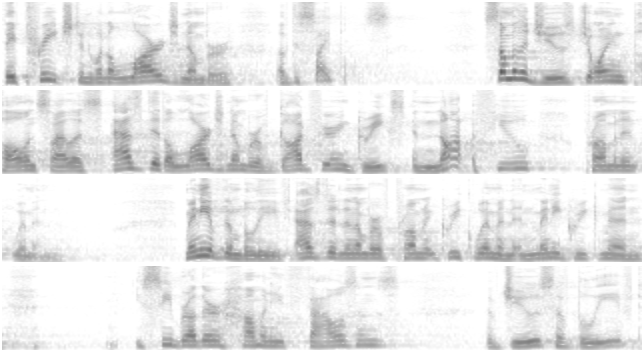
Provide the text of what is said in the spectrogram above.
They preached and won a large number of disciples. Some of the Jews joined Paul and Silas, as did a large number of God fearing Greeks and not a few prominent women. Many of them believed, as did a number of prominent Greek women and many Greek men. You see, brother, how many thousands of Jews have believed?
